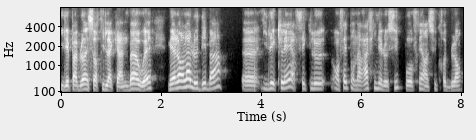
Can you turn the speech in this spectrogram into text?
Il n'est pas blanc et sorti de la canne. Bah ouais. Mais alors là, le débat, euh, il est clair, c'est que le, en fait, on a raffiné le sucre pour offrir un sucre blanc.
